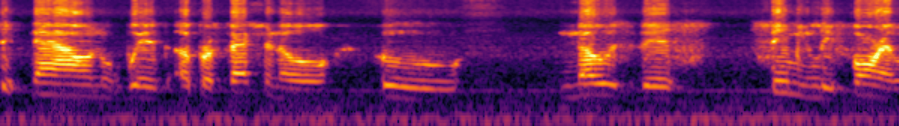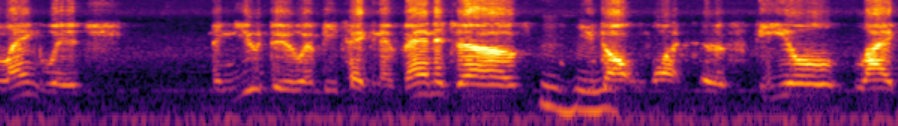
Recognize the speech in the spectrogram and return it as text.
sit down with a professional who knows this seemingly foreign language than you do and be taken advantage of. Mm-hmm. You don't want to feel like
